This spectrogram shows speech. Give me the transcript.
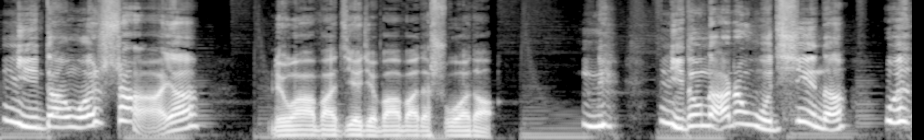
你当我傻呀？刘阿八结结巴巴的说道：“你你都拿着武器呢，我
